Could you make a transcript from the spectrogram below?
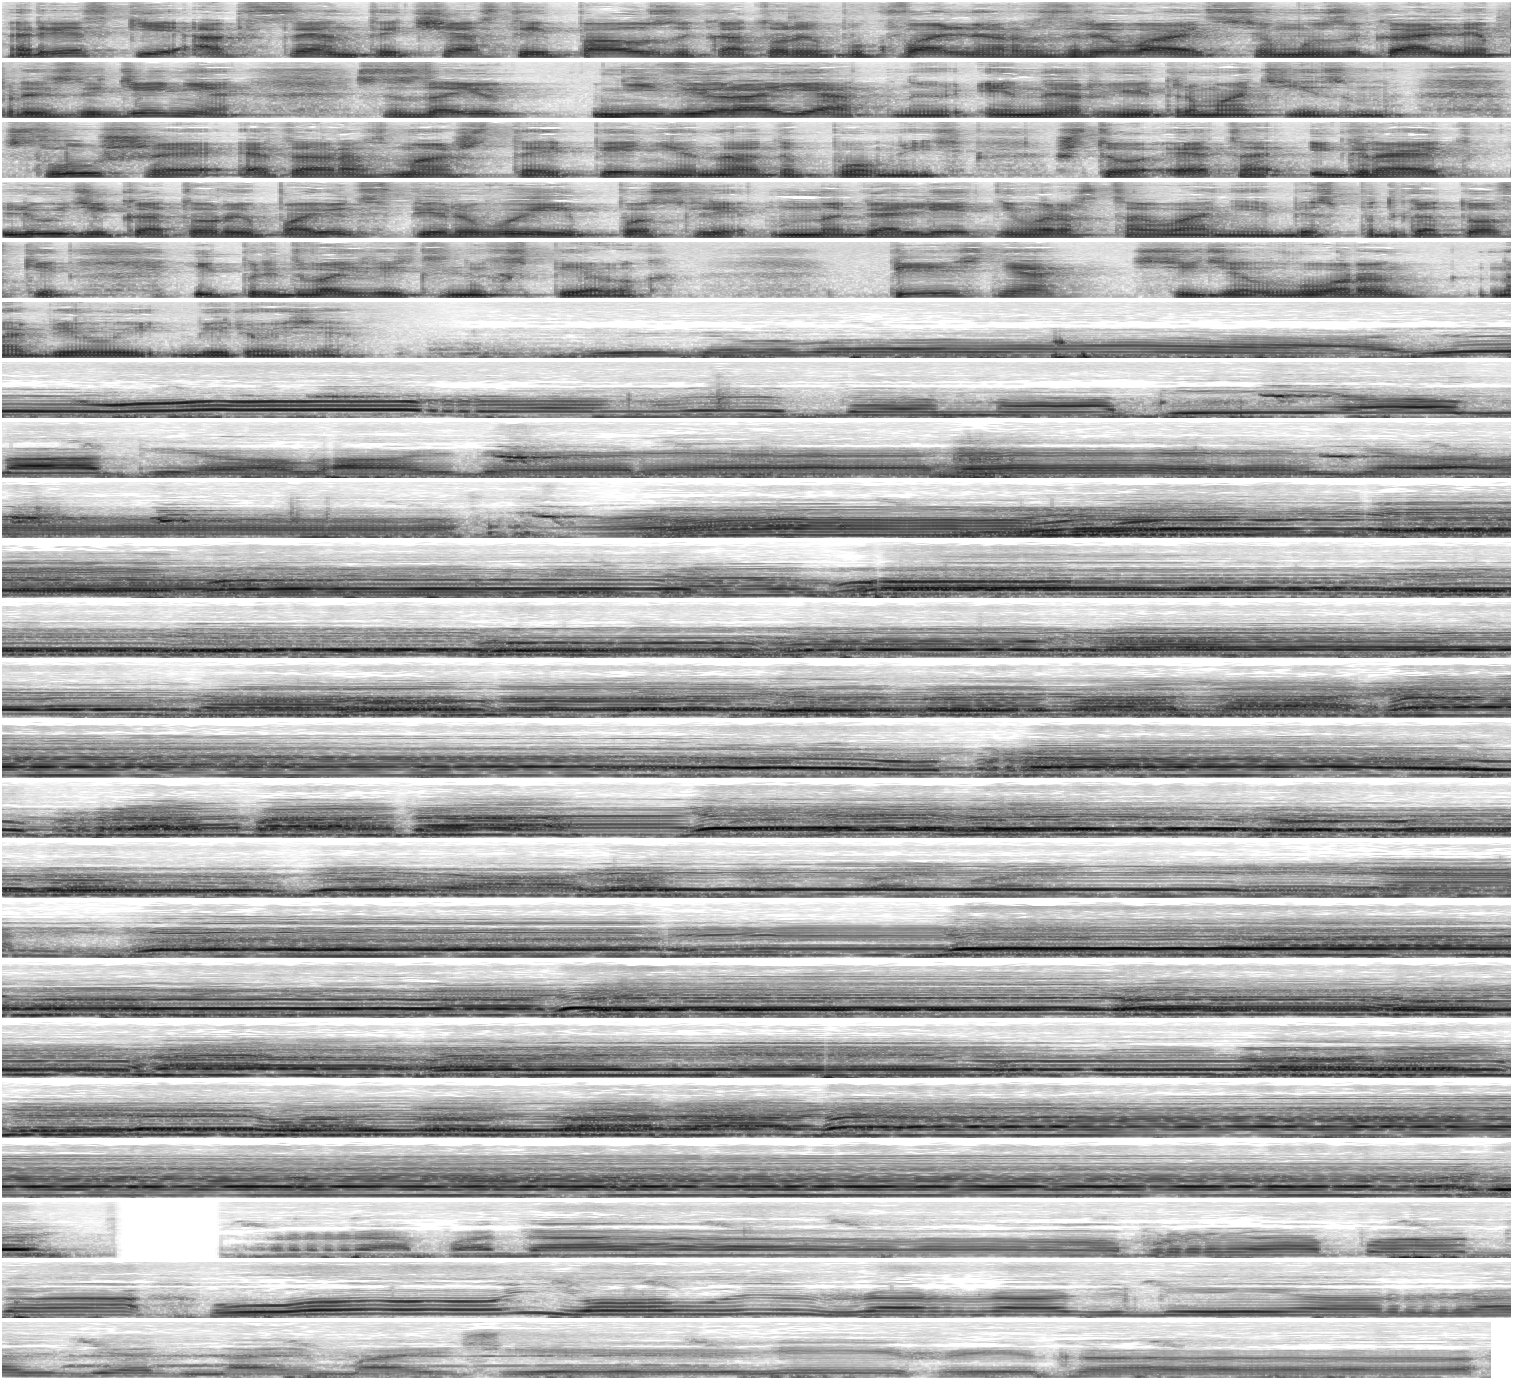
Резкие акценты, частые паузы, которые буквально разрывают все музыкальное произведение, создают невероятную энергию и драматизм. Слушая это размашистое пение, надо помнить, что это играют люди, которые поют впервые после многолетнего расставания, без подготовки и предварительных спевок. Песня «Сидел ворон на белой березе». И голова, и ворон Одна пьяна белой 麦谢一水客。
